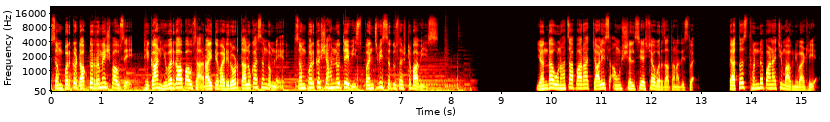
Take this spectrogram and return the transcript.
संपर्क डॉक्टर रमेश पावसे ठिकाण हिवरगाव पावसा रायतेवाडी रोड तालुका संगमनेर. संपर्क शहाण्णव तेवीस पंचवीस सदुसष्ट बावीस. यंदा उन्हाचा पारा चाळीस अंश सेल्सिअसच्या वर जाताना दिसतोय. त्यातच थंड पाण्याची मागणी वाढली आहे.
